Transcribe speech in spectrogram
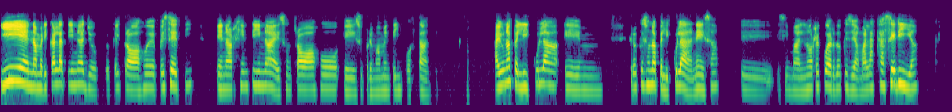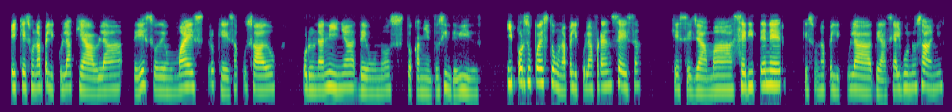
Y en América Latina yo creo que el trabajo de Pesetti en Argentina es un trabajo supremamente importante. Hay una película, em, creo que es una película danesa, si mal no recuerdo, que se llama La Cacería, y que es una película que habla de eso, de un maestro que es acusado por una niña de unos tocamientos indebidos. Y por supuesto una película francesa que se llama Ser y Tener, que es una película de hace algunos años,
